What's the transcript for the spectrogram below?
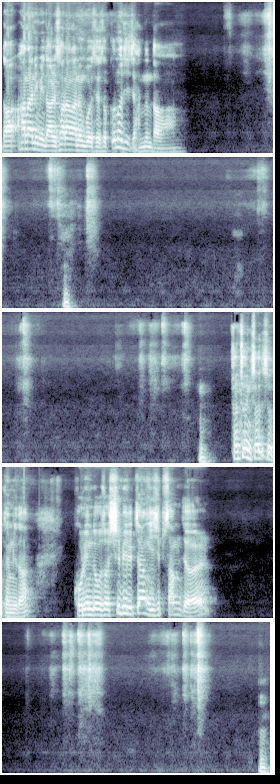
나 하나님이 나를 사랑하는 것에서 끊어지지 않는다. 음. 천천히 찾으셔도 됩니다. 고린도후서 11장 23절. 음.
